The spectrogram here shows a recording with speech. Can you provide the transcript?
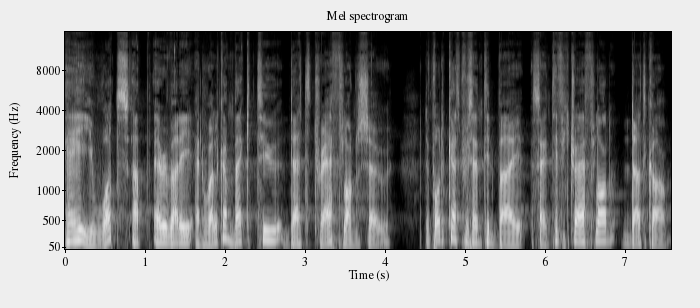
Hey, what's up, everybody, and welcome back to That Triathlon Show, the podcast presented by scientifictriathlon.com.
